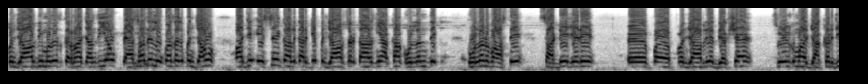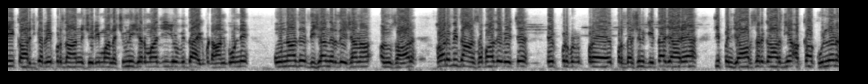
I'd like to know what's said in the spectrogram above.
ਪੰਜਾਬ ਦੀ ਮਦਦ ਕਰਨਾ ਚਾਹੁੰਦੀ ਹੈ ਉਹ ਪੈਸਾ ਦੇ ਲੋਕਾਂ ਤੱਕ ਪਹੁੰਚਾਓ। ਅੱਜ ਇਸੇ ਗੱਲ ਕਰਕੇ ਪੰਜਾਬ ਸਰਕਾਰ ਦੀਆਂ ਅੱਖਾਂ ਖੋਲਣ ਦੇ ਖੋਲਣ ਵਾਸਤੇ ਸਾਡੇ ਜਿਹੜੇ ਪੰਜਾਬ ਦੇ ਅਧਿਕਸ਼ ਹੈ, ਸੁਨੀਲ ਕੁਮਾਰ ਜਾਖੜ ਜੀ, ਕਾਰਜਕਾਰੀ ਪ੍ਰਧਾਨ ਸ਼੍ਰੀਮਾਨ ਅਸ਼ਵਨੀ ਸ਼ਰਮਾ ਜੀ, ਜੋ ਵਿਧਾਇਕ ਪਠਾਨਕੋਟ ਨੇ, ਉਹਨਾਂ ਦੇ ਦਿਸ਼ਾ ਨਿਰਦੇਸ਼ਾਂ ਅਨੁਸਾਰ ਹਰ ਵਿਧਾਨ ਸਭਾ ਦੇ ਵਿੱਚ ਇਹ ਪ੍ਰਦਰਸ਼ਨ ਕੀਤਾ ਜਾ ਰਿਹਾ ਕਿ ਪੰਜਾਬ ਸਰਕਾਰ ਦੀਆਂ ਅੱਖਾਂ ਖੁੱਲਣ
